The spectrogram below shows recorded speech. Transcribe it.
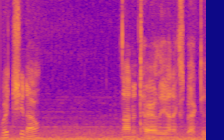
Which, you know, not entirely unexpected.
